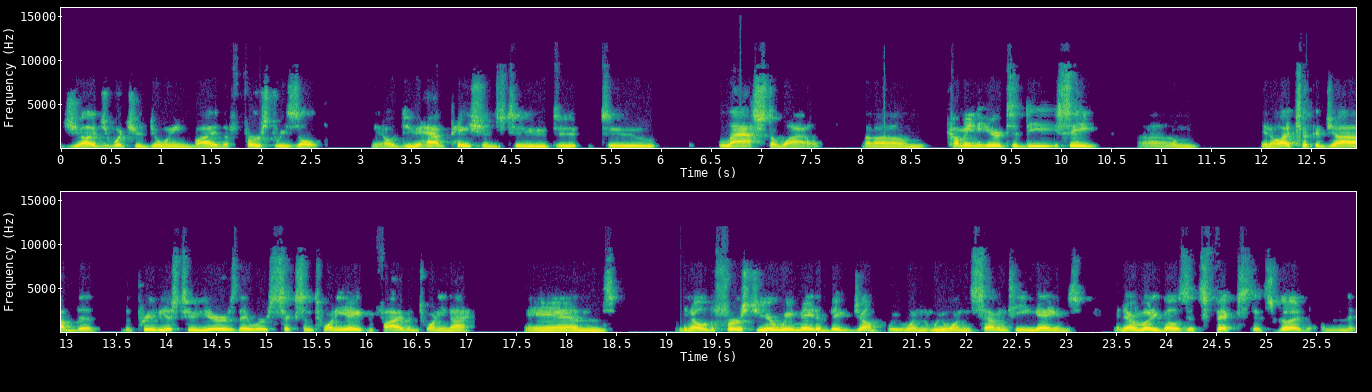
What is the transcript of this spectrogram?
judge what you're doing by the first result. You know, do you have patience to to to last a while? Um, coming here to DC, um, you know, I took a job that the previous two years they were six and 28 and five and 29. And, you know, the first year we made a big jump. We won, we won 17 games and everybody goes, it's fixed. It's good. And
